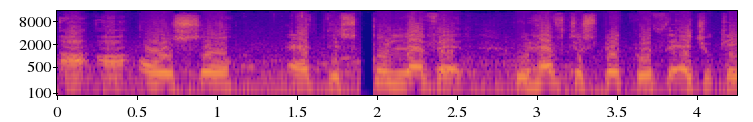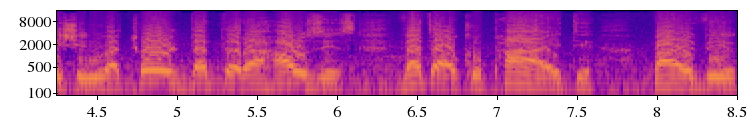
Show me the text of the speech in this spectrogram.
are, are also at the school level, we have to speak with the education. We are told that there are houses that are occupied by the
